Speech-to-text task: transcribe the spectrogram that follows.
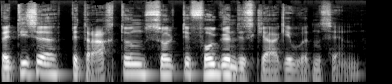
Bei dieser Betrachtung sollte Folgendes klar geworden sein.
